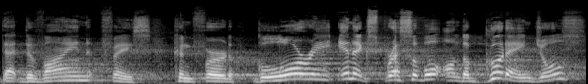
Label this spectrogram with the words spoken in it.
That divine face conferred glory inexpressible on the good angels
